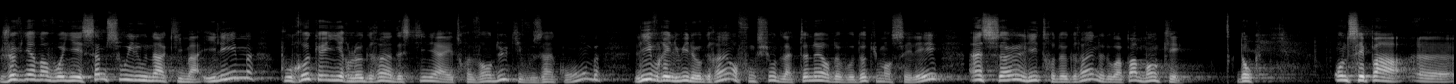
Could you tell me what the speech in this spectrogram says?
je viens d'envoyer Samsuiluna Kima Ilim pour recueillir le grain destiné à être vendu qui vous incombe. Livrez-lui le grain en fonction de la teneur de vos documents scellés. Un seul litre de grain ne doit pas manquer. Donc, on ne sait pas. Euh,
